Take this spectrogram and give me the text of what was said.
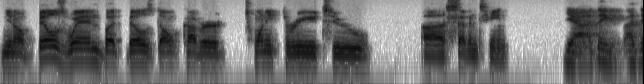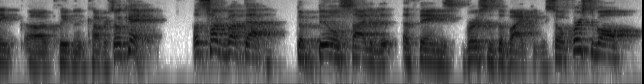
you know, Bills win, but Bills don't cover 23 to uh, 17. Yeah, I think I think uh, Cleveland covers. Okay, let's talk about that the Bills side of, the, of things versus the Vikings. So first of all,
